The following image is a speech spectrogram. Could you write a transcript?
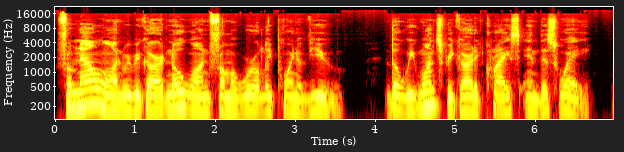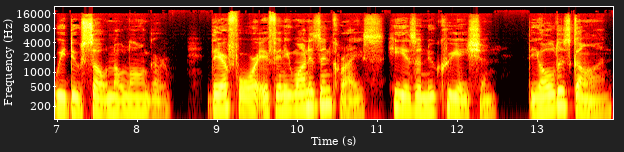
from now on we regard no one from a worldly point of view. Though we once regarded Christ in this way, we do so no longer. Therefore, if anyone is in Christ, he is a new creation. The old is gone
